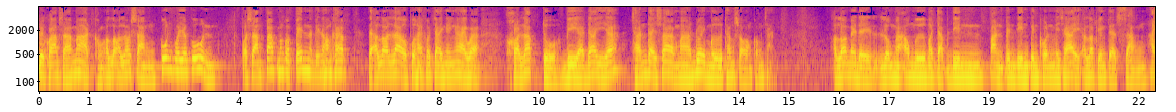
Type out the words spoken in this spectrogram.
ด้วยความสามารถของอัลลอฮ์อัลลอฮ์สั่งกุลพยากุลพอสั่งปั๊บมันก็เป็นนะพี่น้องครับ แต่อัลลอฮ์เล่าเพื่อให้เข้าใจง่าย ๆ ว่าขอลักตูเบียไดยะ ฉันได้สร้างมาด้วยมือทั้งสองของฉัน อัลลอฮ์ไม่ได้ลงมาเอามือมาจับดิน ปั้นเป็นดินเป็นคนไม่ใช่ อัลลอฮ์เพียงแต่สั่งให้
